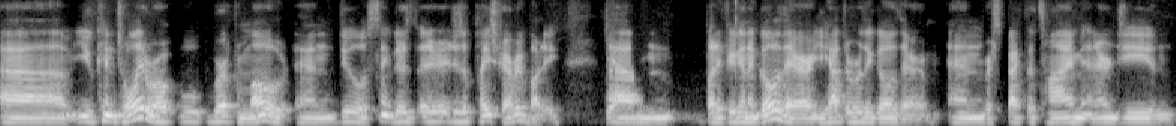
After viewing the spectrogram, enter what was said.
Uh, you can totally ro- work remote and do those things. There's, there's a place for everybody. Yeah. Um, but if you're going to go there, you have to really go there and respect the time, energy, and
